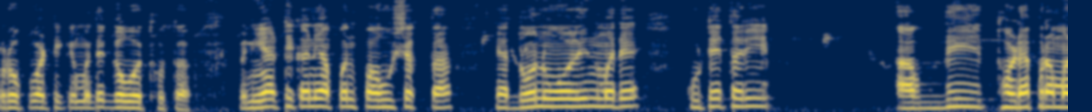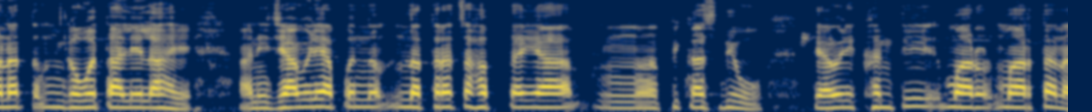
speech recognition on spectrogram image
रोपवाटिकेमध्ये गवत होतं. पण या ठिकाणी आपण पाहू शकता या दोन ओळींमध्ये कुठेतरी अगदी थोड्या प्रमाणात गवत आलेलं आहे. आणि ज्यावेळी आपण नत्राचा हप्ता या पिकास देऊ त्यावेळी खंती मार मारताना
